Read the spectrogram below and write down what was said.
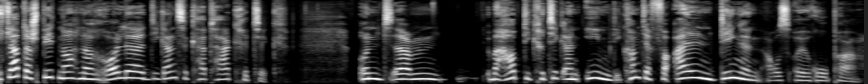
Ich glaube, da spielt noch eine Rolle die ganze Katar-Kritik. Und ähm, überhaupt die Kritik an ihm, die kommt ja vor allen Dingen aus Europa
